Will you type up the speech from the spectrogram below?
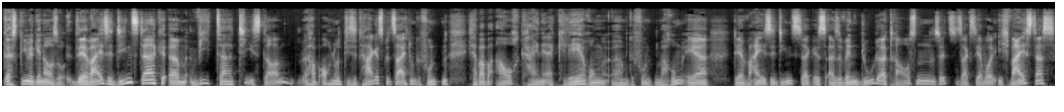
Das ging mir genauso. Der weiße Dienstag, ähm, Vita Tisdag, habe auch nur diese Tagesbezeichnung gefunden. Ich habe aber auch keine Erklärung ähm, gefunden, warum er der weiße Dienstag ist. Also wenn du da draußen sitzt und sagst, jawohl, ich weiß das,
